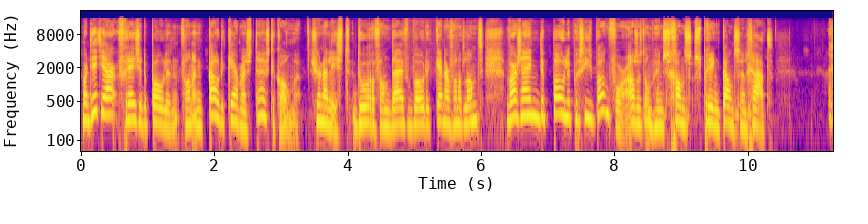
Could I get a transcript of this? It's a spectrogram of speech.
Maar dit jaar vrezen de Polen van een koude kermis thuis te komen. Journalist Dore van Duivenbode, kenner van het land. Waar zijn de Polen precies bang voor als het om hun schansspringkansen gaat?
